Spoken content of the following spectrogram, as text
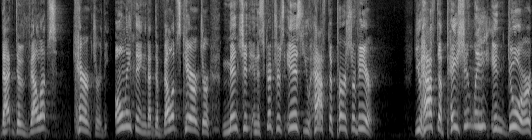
that develops character. The only thing that develops character mentioned in the scriptures is you have to persevere. You have to patiently endure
